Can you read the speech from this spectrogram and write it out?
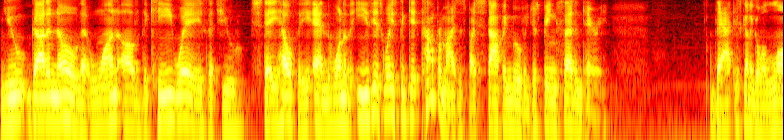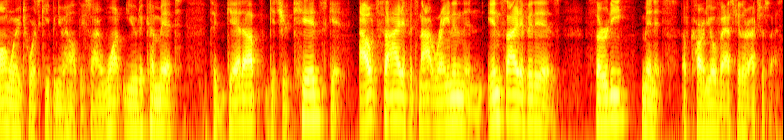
you got to know that one of the key ways that you stay healthy and one of the easiest ways to get compromised is by stopping moving, just being sedentary. That is going to go a long way towards keeping you healthy. So I want you to commit to get up, get your kids, get outside if it's not raining and inside if it is, 30 minutes of cardiovascular exercise.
